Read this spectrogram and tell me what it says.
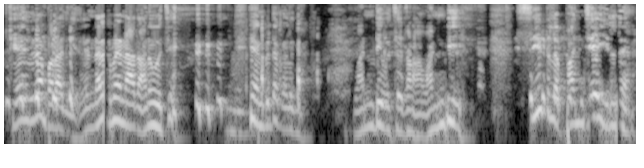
கேள்விதான் படாதீங்க. ரெண்டு நாளுக்கு நான் அதை அனுபவிச்சேன். என்கிட்ட கழுங்க வண்டி வச்சிருக்கானா? வண்டி. சீட்டுல பஞ்சே இல்ல.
